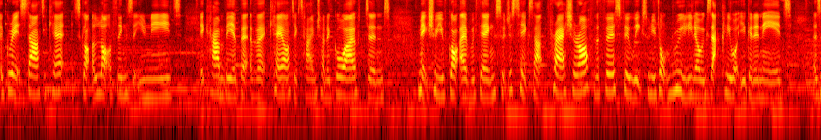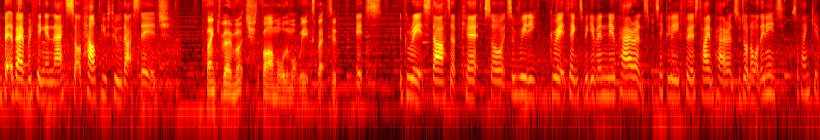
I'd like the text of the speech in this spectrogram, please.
a great starter kit. It's got a lot of things that you need. It can be a bit of a chaotic time trying to go out and make sure you've got everything. So it just takes that pressure off the first few weeks when you don't really know exactly what you're going to need. There's a bit of everything in there to sort of help you through that stage. Thank you very much. Far more than what we expected. It's a great startup kit, so it's a really great thing to be giving new parents, particularly first time parents who don't know what they need. So thank you.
